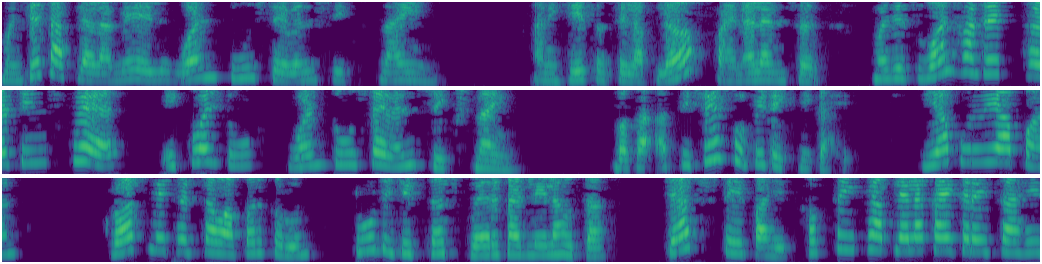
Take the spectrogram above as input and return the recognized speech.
म्हणजेच आपल्याला मिळेल one two seven six nine आणि हेच असेल आपलं फायनल आन्सर म्हणजेच one hundred thirteen square equal to one two seven six nine बघा अतिशय सोपी टेक्निक आहे. यापूर्वी आपण क्रॉस मेथडचा वापर करून टू डिजिटचा स्क्वेअर काढलेला होता. त्याच स्टेप आहेत. फक्त इथे आपल्याला काय करायचं आहे?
